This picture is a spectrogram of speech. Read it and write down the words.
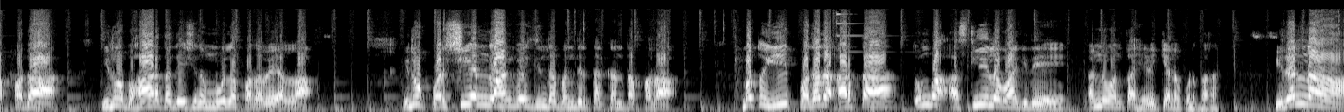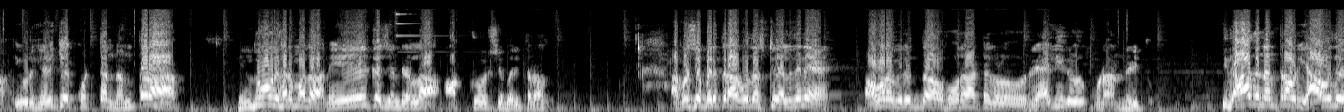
ಪದ ಇದು ಭಾರತ ದೇಶದ ಮೂಲ ಪದವೇ ಅಲ್ಲ. ಇದು ಪರ್ಷಿಯನ್ ಲ್ಯಾಂಗ್ವೇಜ್ ಇಂದ ಬಂದಿರತಕ್ಕಂಥ ಪದ. ಮತ್ತು ಈ ಪದದ ಅರ್ಥ ತುಂಬ ಅಶ್ಲೀಲವಾಗಿದೆ ಅನ್ನುವಂಥ ಹೇಳಿಕೆಯನ್ನು ಕೊಡ್ತಾರೆ. ಇದನ್ನು ಇವರು ಹೇಳಿಕೆ ಕೊಟ್ಟ ನಂತರ ಹಿಂದೂ ಧರ್ಮದ ಅನೇಕ ಜನರೆಲ್ಲ ಆಕ್ರೋಶ ಭರಿತರಾದರು. ಆಕ್ರೋಶ ಭರಿತರಾಗೋದಷ್ಟೇ ಅಲ್ಲದೆ ಅವರ ವಿರುದ್ಧ ಹೋರಾಟಗಳು, ರ್ಯಾಲಿಗಳು ಕೂಡ ನಡೀತು. ಇದಾದ ನಂತರ ಅವ್ರು ಯಾವುದೇ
